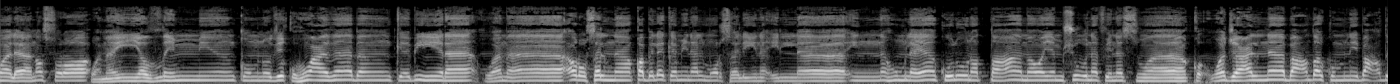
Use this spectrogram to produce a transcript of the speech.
ولا نصرا. ومن يظلم منكم نذقه عذابا كبيرا. وما أرسلنا قبلك من المرسلين إلا إنهم ليأكلون الطعام ويمشون في الأسواق. وجعلنا بعضكم لبعض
